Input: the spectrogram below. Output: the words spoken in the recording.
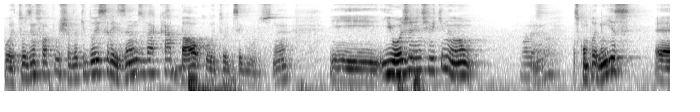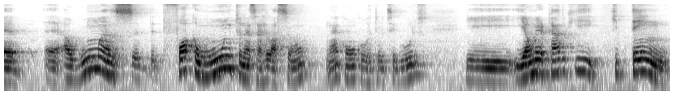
corretores, a gente fala, puxa, daqui dois, três anos vai acabar o corretor de seguros. Né? E, e hoje a gente vê que não. Olha só. As companhias, é, é, algumas é, focam muito nessa relação né, com o corretor de seguros e, e é um mercado que, que tem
